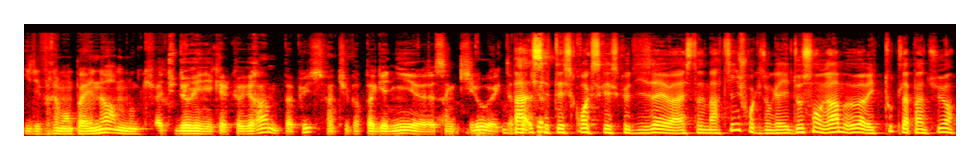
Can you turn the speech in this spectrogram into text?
il est vraiment pas énorme. Donc, Bah, tu dois gagner quelques grammes, pas plus. Enfin, tu vas pas gagner euh, 5 kilos avec ta Bah, peinture. c'était, je crois que c'est ce que disait euh, Aston Martin. Je crois qu'ils ont gagné 200 grammes, eux, avec toute la peinture.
